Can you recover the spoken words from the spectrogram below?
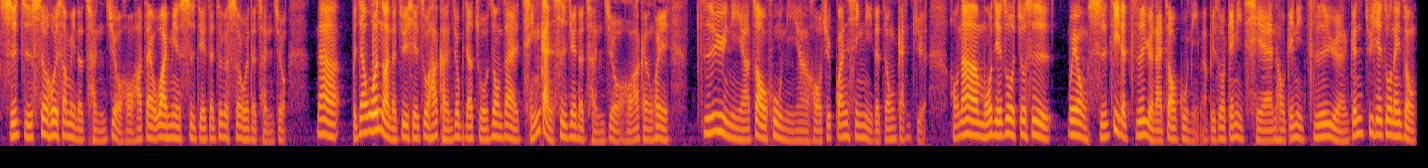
实质社会上面的成就。吼，他在外面世界，在这个社会的成就。那比较温暖的巨蟹座，他可能就比较着重在情感世界的成就。哦，他可能会。滋育你啊，照顾你啊，吼，去关心你的这种感觉。好，那摩羯座就是会用实际的资源来照顾你嘛，比如说给你钱，吼，给你资源，跟巨蟹座那种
